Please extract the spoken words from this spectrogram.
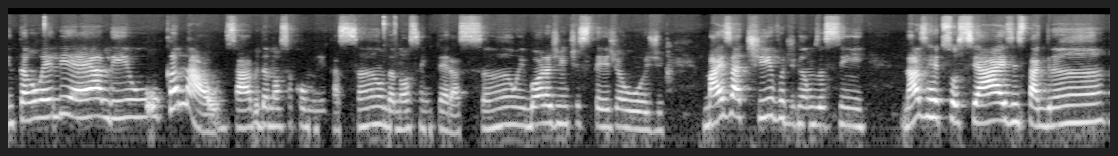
Então, ele é ali o, o canal, sabe, da nossa comunicação, da nossa interação. Embora a gente esteja hoje mais ativo, digamos assim, nas redes sociais, Instagram,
